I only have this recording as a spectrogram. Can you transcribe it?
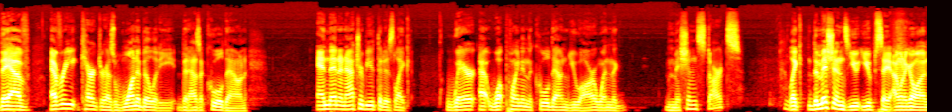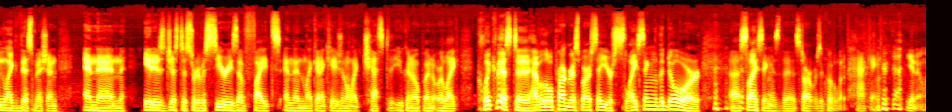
They have every character has one ability that has a cooldown and then an attribute that is like where at what point in the cooldown you are when the mission starts. Like the missions you you say I want to go on like this mission and then it is just a sort of a series of fights and then like an occasional like chest that you can open or like click this to have a little progress bar say you're slicing the door. Uh, slicing is the star wars equivalent of hacking you know.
